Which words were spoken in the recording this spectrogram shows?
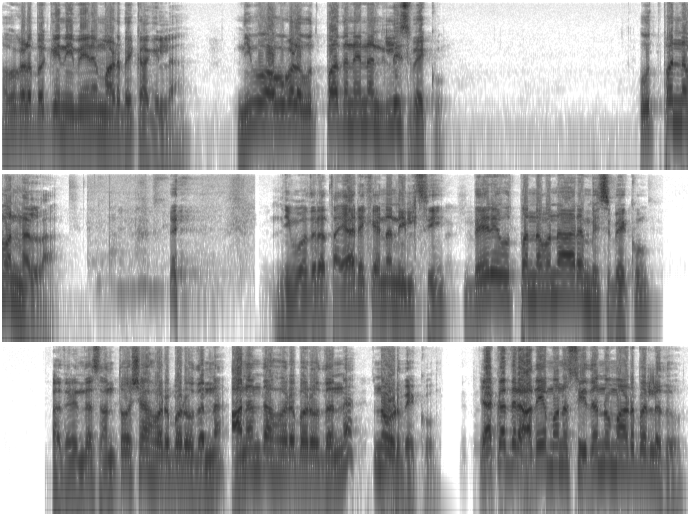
ಅವುಗಳ ಬಗ್ಗೆ ನೀವೇನೂ ಮಾಡಬೇಕಾಗಿಲ್ಲ. ನೀವು ಅವುಗಳ ಉತ್ಪಾದನೆಯನ್ನು ನಿಲ್ಲಿಸಬೇಕು. ಉತ್ಪನ್ನವನ್ನಲ್ಲ. ನೀವು ಅದರ ತಯಾರಿಕೆಯನ್ನು ನಿಲ್ಲಿಸಿ ಬೇರೆ ಉತ್ಪನ್ನವನ್ನು ಆರಂಭಿಸಬೇಕು. ಅದರಿಂದ ಸಂತೋಷ ಹೊರಬರುವುದನ್ನ, ಆನಂದ ಹೊರಬರುವುದನ್ನ ನೋಡಬೇಕು. ಯಾಕಂದ್ರೆ ಅದೇ ಮನಸ್ಸು ಇದನ್ನು ಮಾಡಬಲ್ಲದು.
